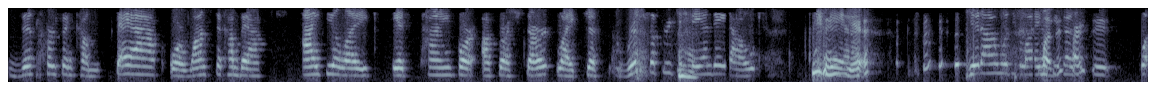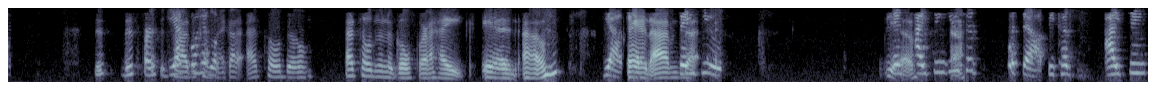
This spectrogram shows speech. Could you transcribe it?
this person comes back or wants to come back, I feel like it's time for a fresh start. Like just rip the freaking Mhm. band-aid out, yeah. Get on with your life Well, this person, What? this this person Yeah, tried to ahead, come Lo- back. I, I told them, I told them to go for a hike, and um, yeah, and I'm thank not- you. Yeah. And I think you should put that because I think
